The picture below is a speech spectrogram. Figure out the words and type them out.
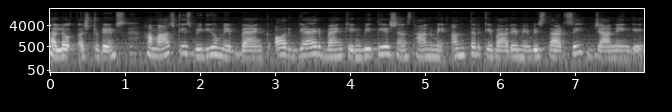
हेलो स्टूडेंट्स, हम आज के इस वीडियो में बैंक और गैर बैंकिंग वित्तीय संस्थान में अंतर के बारे में विस्तार से जानेंगे।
